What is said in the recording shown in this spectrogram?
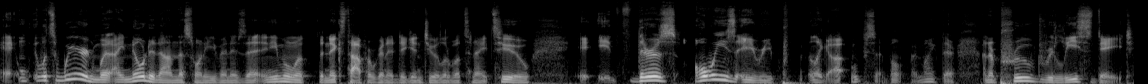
And what's weird, what I noted on this one even is that, and even with the next topic we're going to dig into a little bit tonight too, it, it, there's always a like, uh, oops, I bumped my mic there, an approved release date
